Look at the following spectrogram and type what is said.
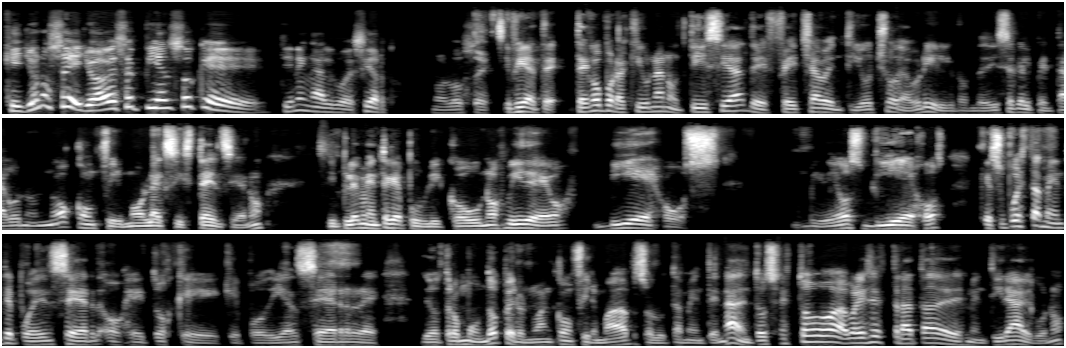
que yo no sé, yo a veces pienso que tienen algo de cierto, no lo sé. Sí, fíjate, tengo por aquí una noticia de fecha 28 de abril, donde dice que el Pentágono no confirmó la existencia, ¿no? Simplemente que publicó unos videos viejos, videos viejos, que supuestamente pueden ser objetos que, que podían ser eh, de otro mundo, pero no han confirmado absolutamente nada. Entonces, esto a veces trata de desmentir algo, ¿no?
